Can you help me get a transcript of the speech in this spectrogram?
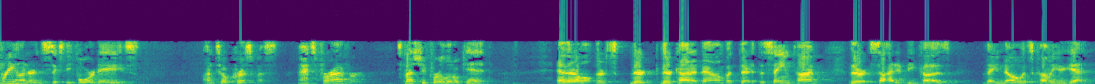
364 days until Christmas. That's forever, especially for a little kid. And they're all, they're they're they're kind of down, but at the same time they're excited because they know it's coming again.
